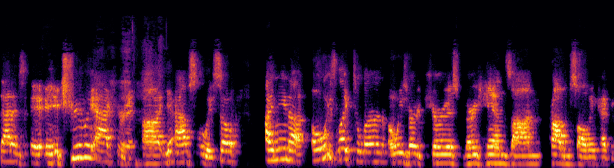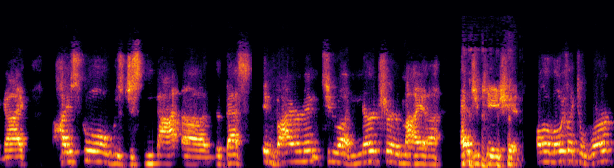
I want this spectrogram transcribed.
That is extremely accurate. Uh, yeah absolutely. So i mean uh, always like to learn always very curious very hands-on problem solving type of guy high school was just not uh, the best environment to uh, nurture my uh, education. Although I always like to work,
